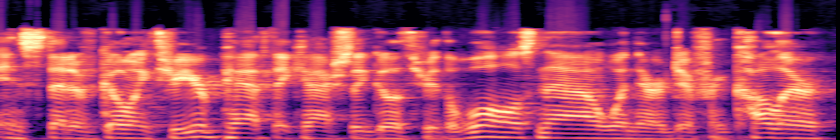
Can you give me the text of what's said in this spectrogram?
instead of going through your path they can actually go through the walls now when they're a different color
